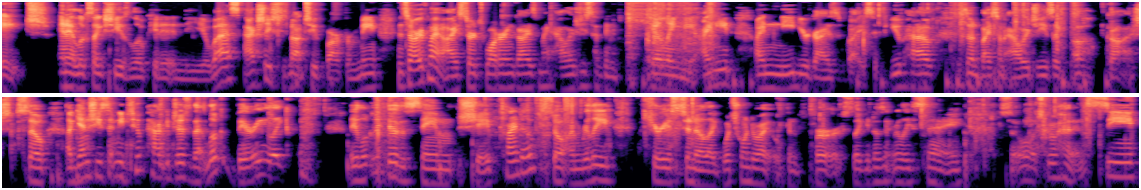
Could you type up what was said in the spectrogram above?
H. And it looks like she is located in the US. Actually, she's not too far from me. And sorry if my eye starts watering, guys. My allergies have been killing me. I need I need your guys' advice. If you have some advice on allergies, like, oh gosh. So again, she sent me two packages that look very like they look like they're the same shape kind of. So I'm really curious to know like which one do I open first? Like it doesn't really say. So let's go ahead and see.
